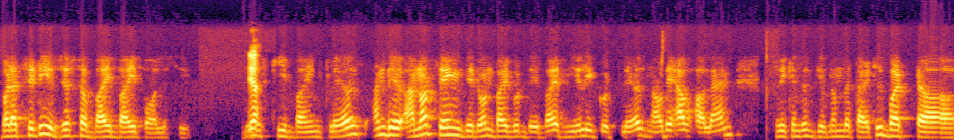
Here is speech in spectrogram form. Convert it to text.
But at City it's just a buy buy policy. They Yeah. just keep buying players, and they. I'm not saying they don't buy good. They buy really good players. Now they have Haaland, so we can just give them the title. But uh,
